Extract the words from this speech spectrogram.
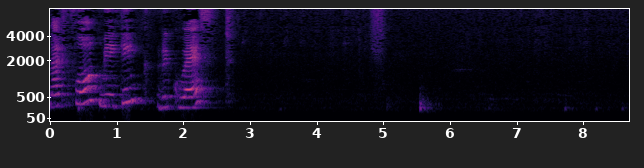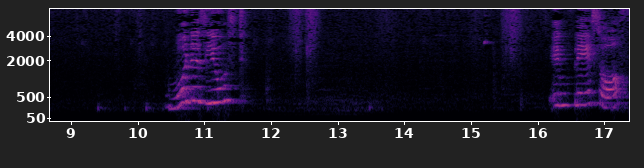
that for making request would is used in place of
